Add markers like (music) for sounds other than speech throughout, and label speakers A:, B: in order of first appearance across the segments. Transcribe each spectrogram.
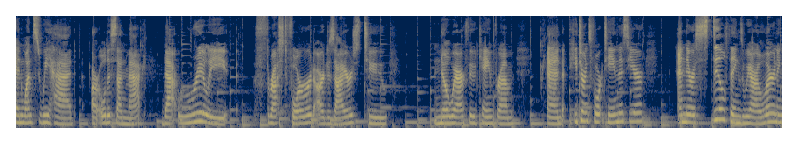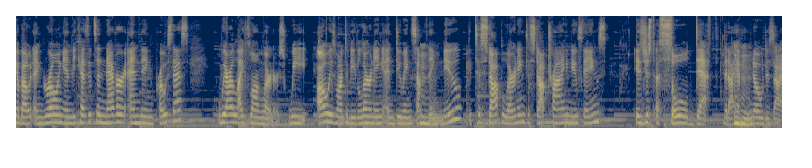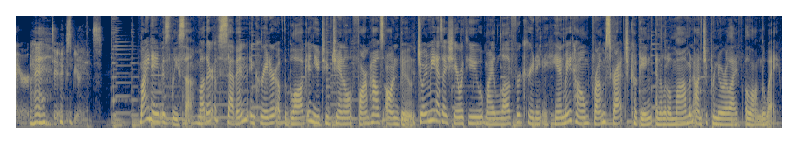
A: And once we had our oldest son, Mac, that really thrust forward our desires to know where our food came from. And he turns 14 this year. And there are still things we are learning about and growing in because it's a never ending process. We are lifelong learners. We always want to be learning and doing something mm-hmm. new. To stop learning, to stop trying new things is just a soul death that I have mm-hmm. no desire (laughs) to experience.
B: My name is Lisa, mother of seven and creator of the blog and YouTube channel Farmhouse on Boone. Join me as I share with you my love for creating a handmade home from scratch cooking and a little mom and entrepreneur life along the way.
